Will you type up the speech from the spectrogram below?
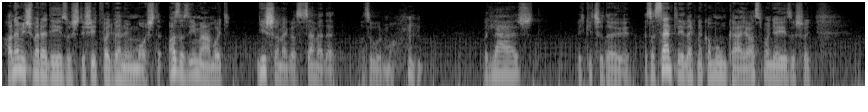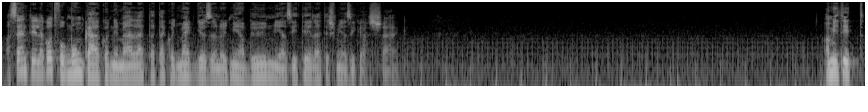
Ha nem ismered Jézust, és itt vagy velünk most, az az imám, hogy nyissa meg a szemedet az Úr ma. hogy lásd, hogy kicsoda ő. Ez a Szentléleknek a munkája. Azt mondja Jézus, hogy a Szentlélek ott fog munkálkodni mellettetek, hogy meggyőzön, hogy mi a bűn, mi az ítélet, és mi az igazság. Amit itt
